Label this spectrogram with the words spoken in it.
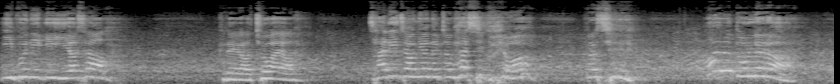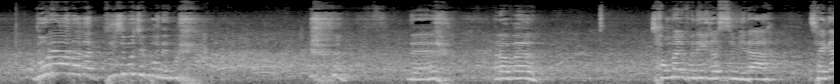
이 분위기 이어서 그래요. 좋아요. 자리 정연을 좀 하시고요. 그렇지. 아유 놀래라. 노래하다가 뒤집어질 뻔했네. 네, 여러분 정말 분위기 좋습니다. 제가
